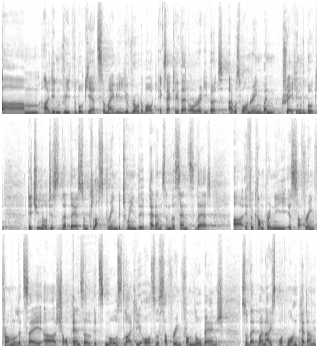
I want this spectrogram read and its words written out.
um, I didn't read the book yet, so maybe you wrote about exactly that already. But I was wondering, when creating the book, did you notice that there's some clustering between the patterns in the sense that uh, if a company is suffering from, let's say, a short pencil, it's most likely also suffering from no bench, so that when I spot one pattern,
